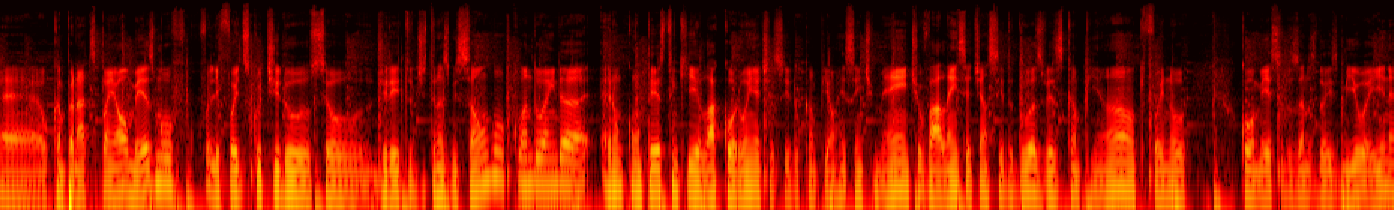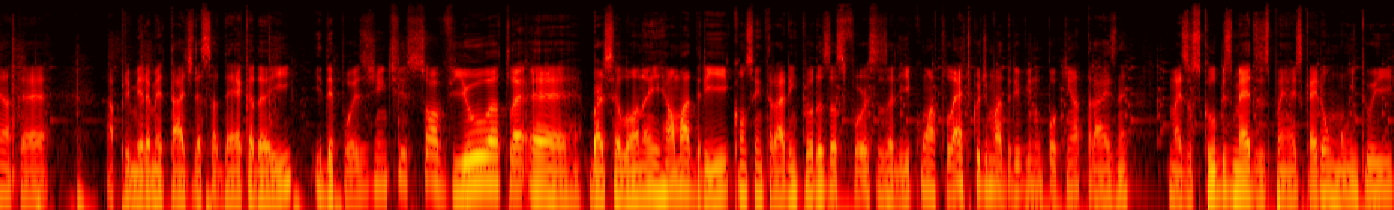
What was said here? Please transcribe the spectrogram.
é, o campeonato espanhol mesmo, ele foi discutido o seu direito de transmissão quando ainda era um contexto em que La Coruña tinha sido campeão recentemente, o Valência tinha sido duas vezes campeão, que foi no começo dos anos 2000 aí, né, até a primeira metade dessa década aí, e depois a gente só viu é, Barcelona e Real Madrid concentrarem todas as forças ali, com o Atlético de Madrid vindo um pouquinho atrás, né? Mas os clubes médios espanhóis caíram muito e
